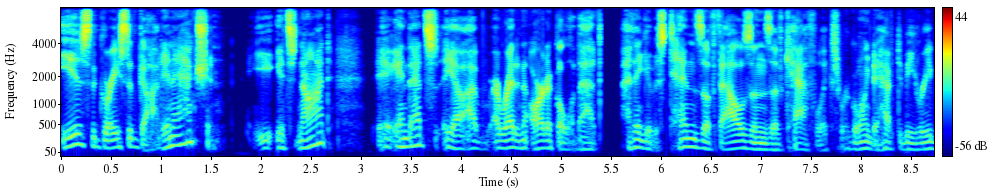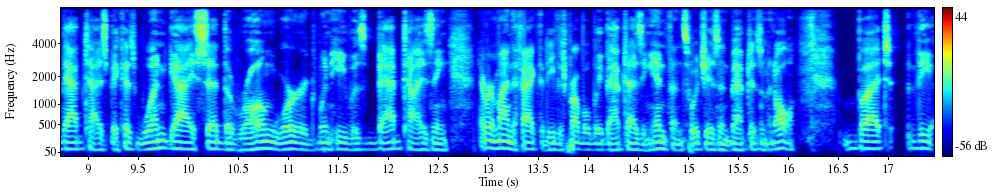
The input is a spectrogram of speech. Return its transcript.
is the grace of God in action. It's not, and that's, yeah, you know, I read an article about I think it was tens of thousands of Catholics were going to have to be rebaptized because one guy said the wrong word when he was baptizing. Never mind the fact that he was probably baptizing infants, which isn't baptism at all. But the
